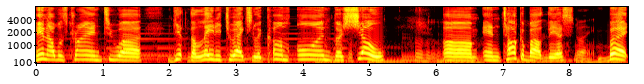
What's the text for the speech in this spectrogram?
and I was trying to uh, get the lady to actually come on the show um, and talk about this. Right. But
